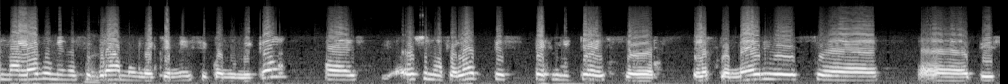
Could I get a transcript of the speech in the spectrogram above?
αναλάβουμε να συνδράμουμε και εμείς οικονομικά όσον αφορά τις τεχνικές ε, λεπτομέρειες ε, ε, της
